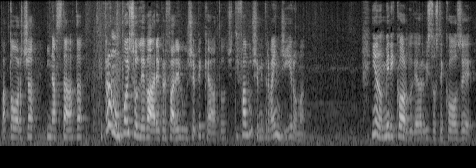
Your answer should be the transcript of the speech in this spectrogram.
La torcia inastata. Che però non puoi sollevare per fare luce, peccato. Cioè ti fa luce mentre vai in giro, ma... Io non mi ricordo di aver visto queste cose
